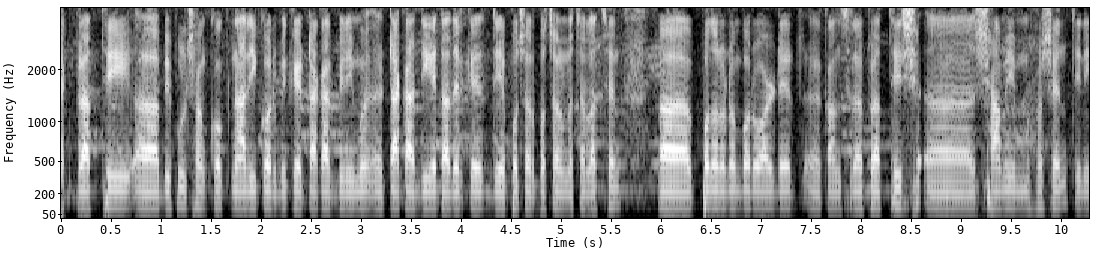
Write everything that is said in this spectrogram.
এক প্রার্থী বিপুল সংখ্যক নারী কর্মীকে টাকার বিনিময়, টাকা দিয়ে তাদেরকে দিয়ে প্রচার প্রচারণা চালাচ্ছেন। পনেরো নম্বর ওয়ার্ডের কাউন্সিলর প্রার্থী শামীম হোসেন, তিনি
